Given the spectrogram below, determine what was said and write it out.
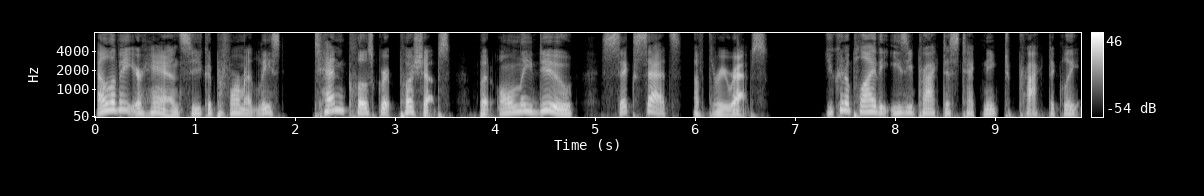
Elevate your hands so you could perform at least 10 close grip push ups, but only do six sets of three reps. You can apply the easy practice technique to practically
